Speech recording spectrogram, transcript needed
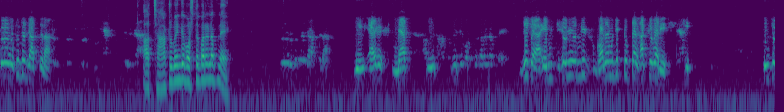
কোনো ওষুধে যাচ্ছে না। আচ্ছা হাঁটু ভেঙে বসতে পারেন আপনি? এমনি ঘরের মধ্যে টুকটাক হাঁটতে পারি। কিন্তু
